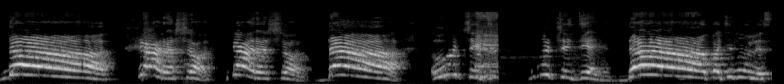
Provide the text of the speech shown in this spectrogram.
Да, хорошо, хорошо, да, лучший Лучший день. Да, потянулись.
